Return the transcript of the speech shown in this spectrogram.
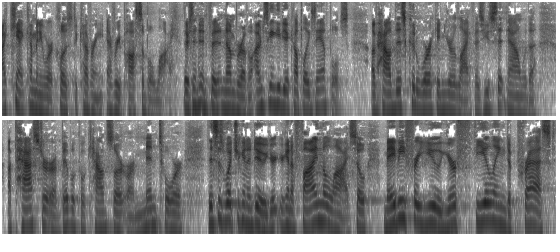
I can't come anywhere close to covering every possible lie. There's an infinite number of them. I'm just going to give you a couple examples of how this could work in your life as you sit down with a, a pastor or a biblical counselor or a mentor. This is what you're going to do. You're, you're going to find the lie. So maybe for you, you're feeling depressed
